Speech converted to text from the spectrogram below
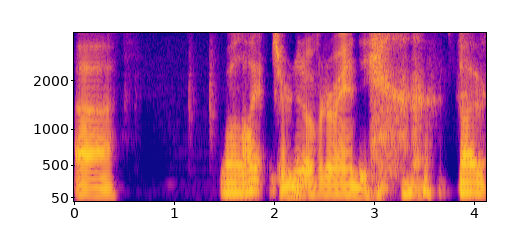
Uh, well, I'll let, turn it over to Randy. so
